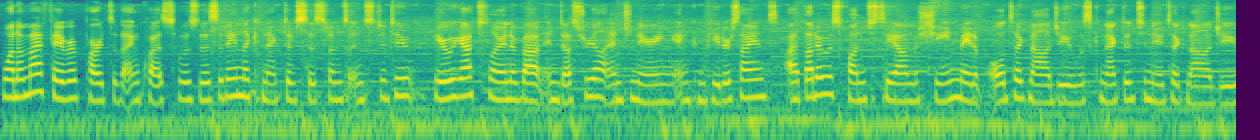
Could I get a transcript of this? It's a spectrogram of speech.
One of my favorite parts of NQuest was visiting the Connected Systems Institute. Here we got to learn about industrial engineering and computer science. I thought it was fun to see how a machine made of old technology was connected to new technology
